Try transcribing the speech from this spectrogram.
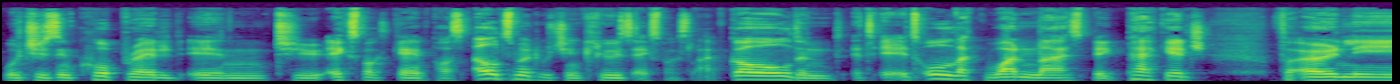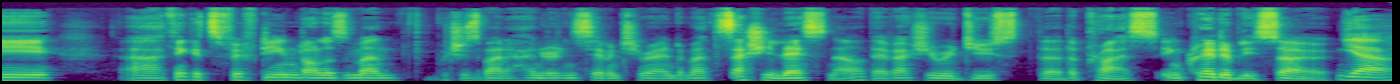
which is incorporated into Xbox Game Pass Ultimate, which includes Xbox Live Gold, and it's it's all like one nice big package for only. Uh, I think it's fifteen dollars a month, which is about 170 rand a month. It's actually less now. They've actually reduced the, the price incredibly so Yeah.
